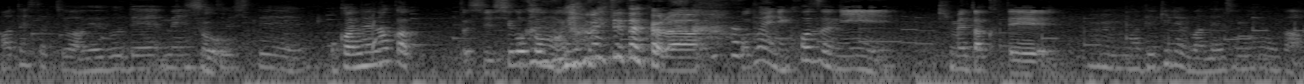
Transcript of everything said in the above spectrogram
私たちはウェブで面接して。お金なかったし仕事も辞めてたからおタイに来ずに決めたくて。うんまあ、できればねその方が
